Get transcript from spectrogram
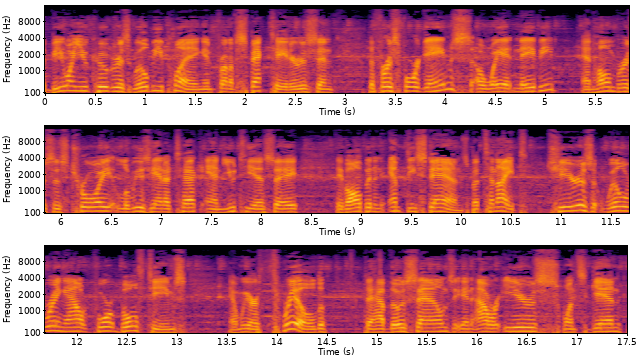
the BYU Cougars will be playing in front of spectators. And the first four games away at Navy and home versus Troy, Louisiana Tech, and UTSA, they've all been in empty stands. But tonight, cheers will ring out for both teams. And we are thrilled to have those sounds in our ears once again.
